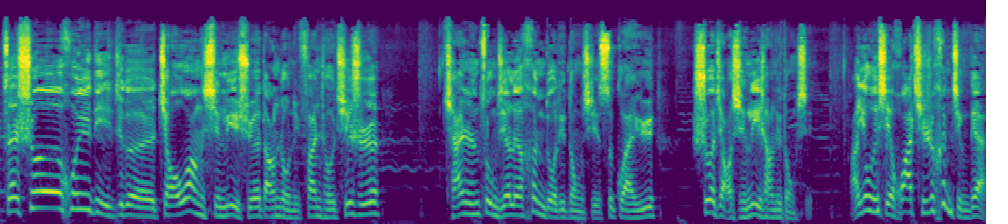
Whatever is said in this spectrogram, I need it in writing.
在社会的这个交往心理学当中的范畴，其实。前人总结了很多的东西，是关于社交心理上的东西啊。有一些话其实很经典，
